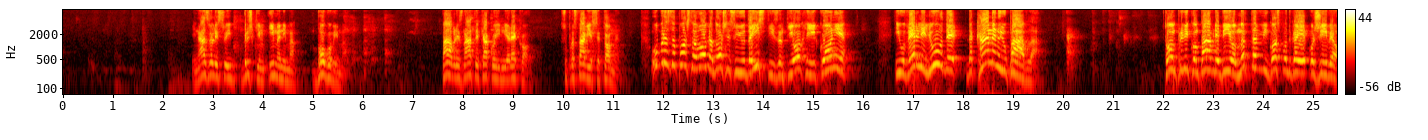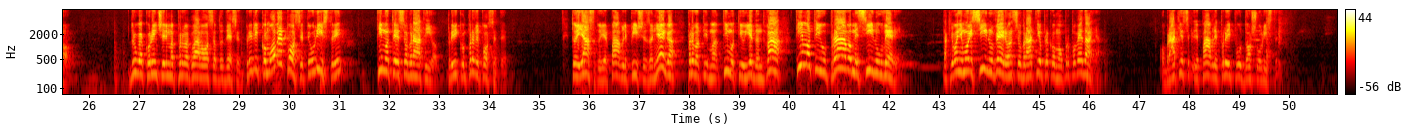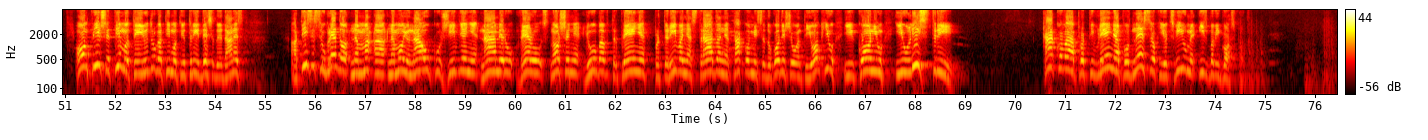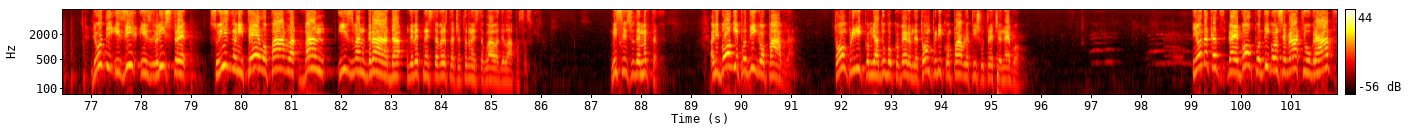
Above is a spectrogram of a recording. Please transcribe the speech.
I nazvali su ih grškim imenima, bogovima. Pavle, znate kako im je rekao, suprostavio se tome. Ubrzo posle ovoga došli su judaisti iz Antiohije i Konije i uverili ljude da kamenuju Pavla. Tom prilikom Pavle bio mrtav i gospod ga je oživeo. Druga Korinčanima prva glava 8 do 10. Prilikom ove posete u Listri, Timotej se obratio. Prilikom prve posete. To je jasno, jer Pavle piše za njega, prvo Timotiju 1.2, Timotiju pravome sinu u veri. Dakle, on je moj sin u veri, on se obratio preko mog propovedanja. Obratio se kad je Pavle prvi put došao u Listri. On piše Timotiju, druga Timotiju 3, 10 do 11, a ti si se ugledao na, a, na moju nauku, življenje, nameru, veru, snošenje, ljubav, trpljenje, proterivanja, stradanja, kako mi se dogodiše u Antijokiju i Ikoniju i u Listri. Kakova protivljenja podnesok i od sviju me izbavi gospod. Ljudi iz, iz Listre su iznali telo Pavla van, izvan grada, 19. vrsta, 14. glava dela apostolskih. Mislili su da je mrtav. Ali Bog je podigao Pavla. Tom prilikom, ja duboko verujem da je tom prilikom Pavla otišao u treće nebo. I onda kad ga je Bog podigao, on se vratio u grad,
